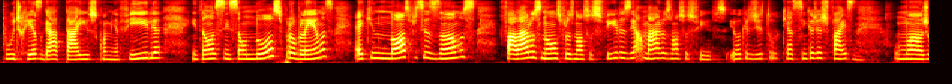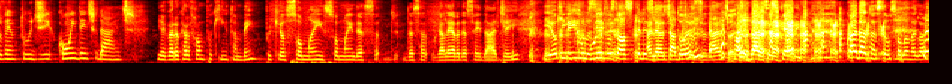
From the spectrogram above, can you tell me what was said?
pude resgatar isso com a minha filha. Então, assim, são nos problemas é que nós precisamos falar os nãos para os nossos filhos e amar os nossos filhos. Eu acredito que é assim que a gente faz uma juventude com identidade. E agora eu quero falar um pouquinho também, porque eu sou mãe, sou mãe dessa, de- dessa galera dessa idade aí. E eu Que, tenho inclusive, muito- os nossos Aliás, de todas as telespectadores. idades. Qual idade vocês querem? Qual idade nós estamos falando agora?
